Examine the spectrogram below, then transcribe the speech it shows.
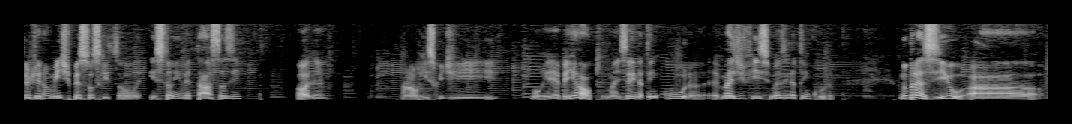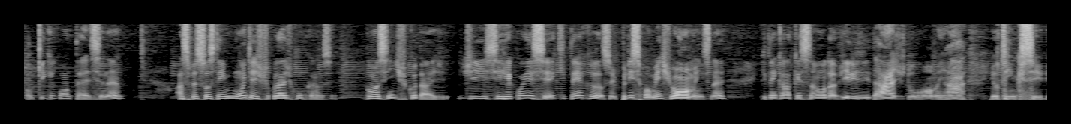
Então, geralmente, pessoas que estão, estão em metástase, olha, ah, o risco de morrer é bem alto, mas ainda tem cura. É mais difícil, mas ainda tem cura. No Brasil, o que, que acontece, né? As pessoas têm muita dificuldade com câncer. Como assim dificuldade? De se reconhecer que tem câncer, principalmente homens, né? Que tem aquela questão da virilidade do homem. Ah, eu tenho que ser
